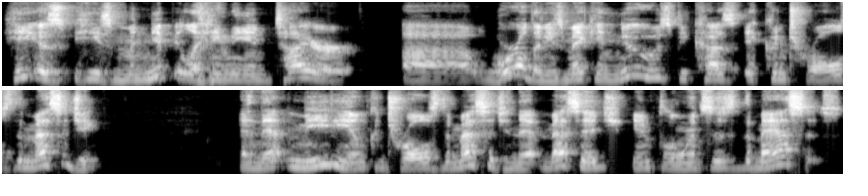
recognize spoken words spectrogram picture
he is he's manipulating the entire uh, world, and he's making news because it controls the messaging. And that medium controls the message and that message influences the masses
